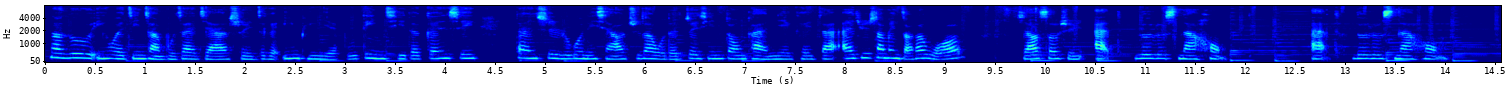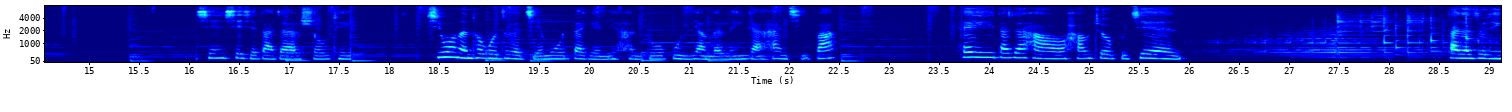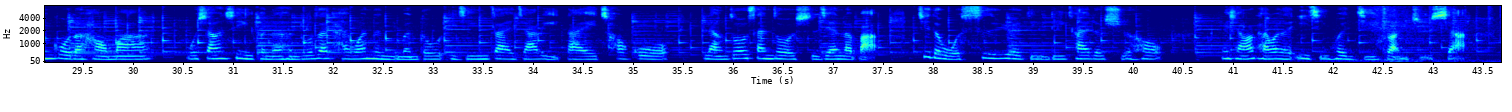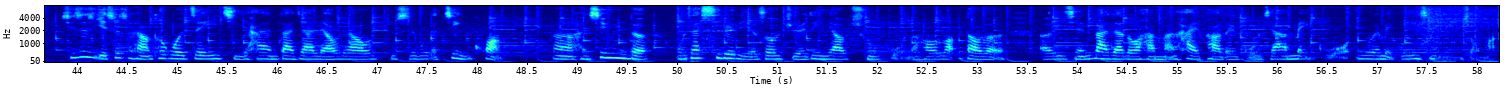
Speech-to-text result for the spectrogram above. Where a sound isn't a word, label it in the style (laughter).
那露露因为经常不在家，所以这个音频也不定期的更新。但是如果你想要知道我的最新动态，你也可以在 IG 上面找到我哦。只要搜寻 at lulu's not home at lulu's not home。先谢谢大家的收听，希望能透过这个节目带给你很多不一样的灵感和启发。嘿，大家好，好久不见。大家最近过得好吗？我相信，可能很多在台湾的你们都已经在家里待超过两周、三周的时间了吧？记得我四月底离开的时候，没想到台湾的疫情会急转直下。其实也是想透过这一集和大家聊聊，就是我的近况。那很幸运的，我在四月底的时候决定要出国，然后到到了呃以前大家都还蛮害怕的一个国家——美国，因为美国疫情严重嘛。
